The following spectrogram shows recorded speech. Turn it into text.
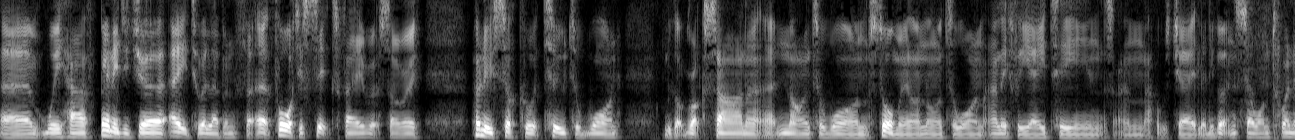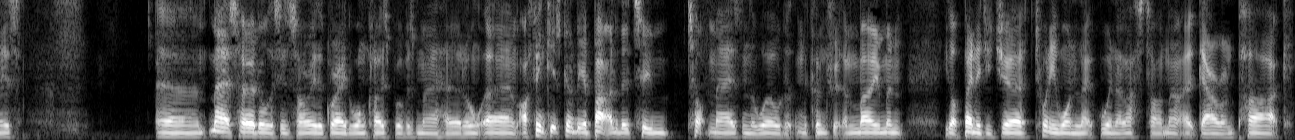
Um, we have Jur, 8 to 11, uh, 46 favourite, sorry. Honeysuckle at 2 to 1. We've got Roksana at 9 to 1, Stormy on 9 to 1, Alifi 18s, and Apple's Jade, Lily Button, so on 20s. Um, Mares Hurdle, this is, sorry, the Grade 1 Close Brothers Mare Hurdle. Um, I think it's going to be a battle of the two top mares in the world, in the country at the moment. You've got Jur, 21 leg winner last time out at Gowran Park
